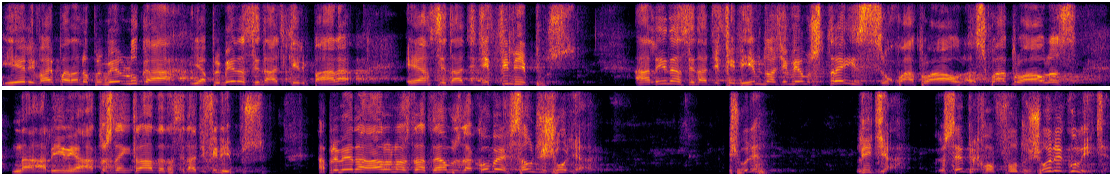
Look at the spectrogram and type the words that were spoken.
e ele vai parar no primeiro lugar. E a primeira cidade que ele para é a cidade de Filipos. Ali na cidade de Filipos, nós tivemos três ou quatro aulas, quatro aulas na, ali em Atos, na entrada da cidade de Filipos. A primeira aula nós tratamos da conversão de Júlia. Júlia? Lídia. Eu sempre confundo Júlia com Lídia.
